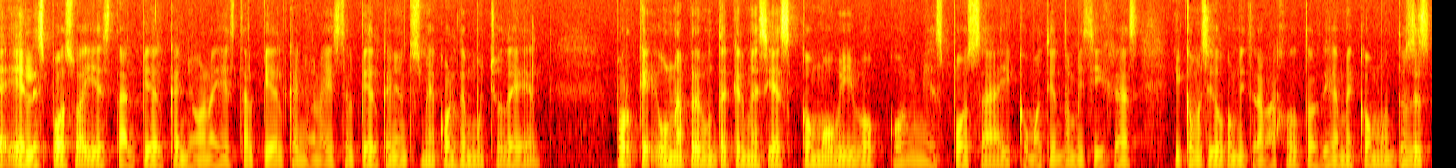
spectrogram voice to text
el esposo ahí está al pie del cañón, ahí está al pie del cañón, ahí está al pie del cañón. Entonces me acordé mucho de él. Porque una pregunta que él me hacía es cómo vivo con mi esposa y cómo atiendo a mis hijas y cómo sigo con mi trabajo, doctor, dígame cómo. Entonces,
